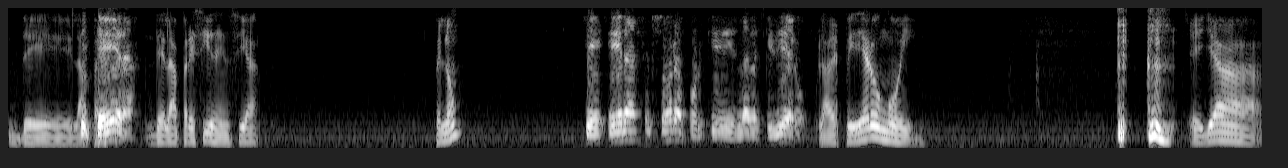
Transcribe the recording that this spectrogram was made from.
de la, de la presidencia, ¿perdón? Que era asesora porque la despidieron. La despidieron hoy. ella,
